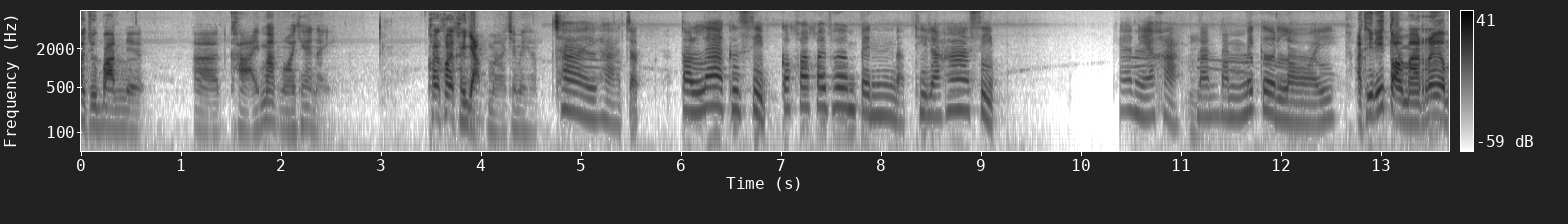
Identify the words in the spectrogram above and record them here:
ปัจจุบันเนี่ยอ่าขายมากน้อยแค่ไหน ค่อยๆ ขยับมาใช่ไหมครับ ใช่ค่ะจากตอนแรกคือสิบก็ค่อย ๆ เพิ่มเป็นแบบทีละห้าสิบแค่เนี้ยค่ะ มันมันไม่เกินร้อยอาทีนี้ตอนมาเริ่ม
